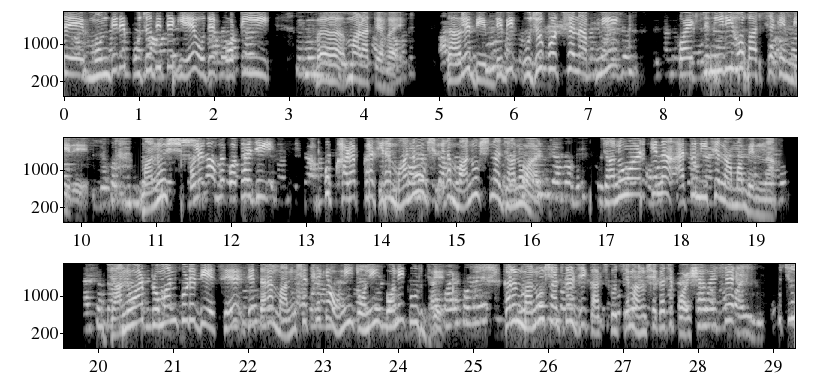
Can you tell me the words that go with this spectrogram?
যে মন্দিরে পুজো দিতে গিয়ে ওদের পটি মারাতে হয়। তাহলে দেবদেবীর পুজো করছেন আপনি? কয়েকটা নিরীহ বাচ্চাকে মেরে। মানুষ বলে না, আমরা কথায় যে খুব খারাপ কাজ, এরা মানুষ এরা মানুষ না জানোয়ার। জানোয়ারকে না এত নিচে নামাবেন না। জানোয়ার প্রমাণ করে দিয়েছে যে তারা মানুষের থেকে অনেক অনেক অনেক ঊর্ধ্বে। কারণ মানুষ আজকাল যে কাজ করছে, মানুষের কাছে পয়সা হয়েছে উঁচু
